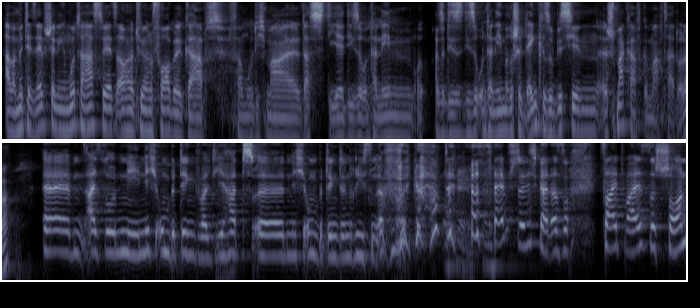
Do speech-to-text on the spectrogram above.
Aber mit der selbstständigen Mutter hast du jetzt auch natürlich ein Vorbild gehabt, vermute ich mal, dass dir diese Unternehmen, also diese, diese unternehmerische Denke so ein bisschen äh, schmackhaft gemacht hat, oder? Ähm, also nee, nicht unbedingt, weil die hat äh, nicht unbedingt den Riesenerfolg gehabt okay. in der Selbstständigkeit. Also zeitweise schon.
